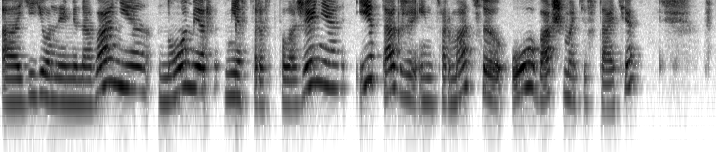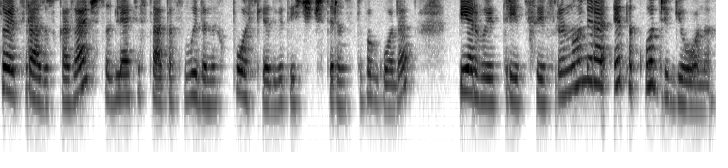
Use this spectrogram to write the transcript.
э, ее наименование, номер, место расположения и также информацию о вашем аттестате. Стоит сразу сказать, что для аттестатов, выданных после 2014 года, первые три цифры номера – это код региона,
